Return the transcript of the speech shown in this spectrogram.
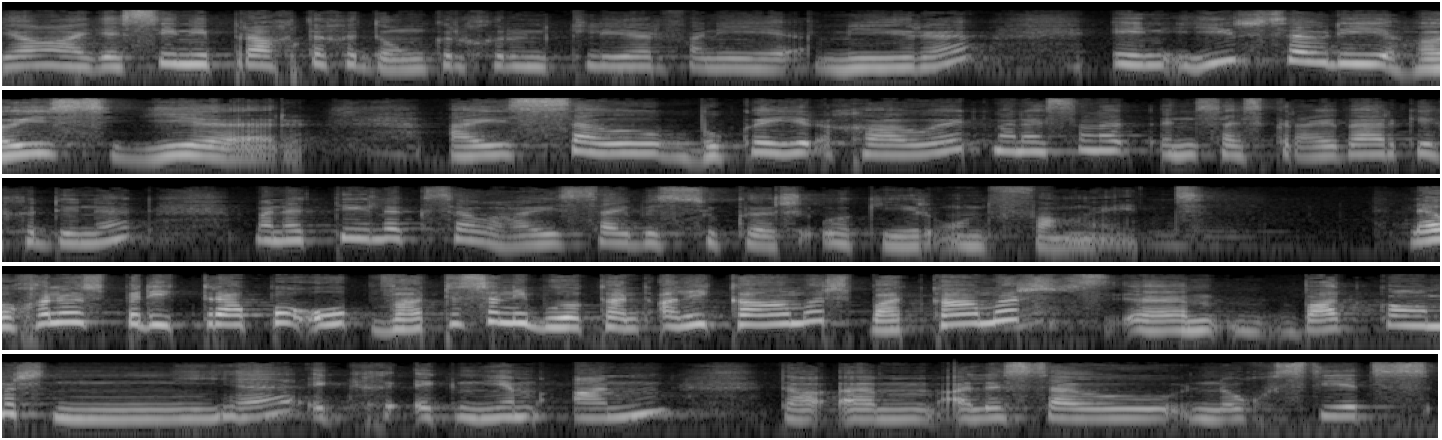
Ja, jy sien die pragtige donkergroen kleur van die mure en hier sou die huisheer. Hy sou boeke hier gehou het, maar hy sal dit in sy skryfwerkie gedoen het, maar natuurlik sou hy sy besoekers ook hier ontvang het. Nou gaan ons by die trappe op. Wat is aan die bokant? Al die kamers, badkamers? Ehm um, badkamers nee, ek ek neem aan dat ehm um, hulle sou nog steeds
